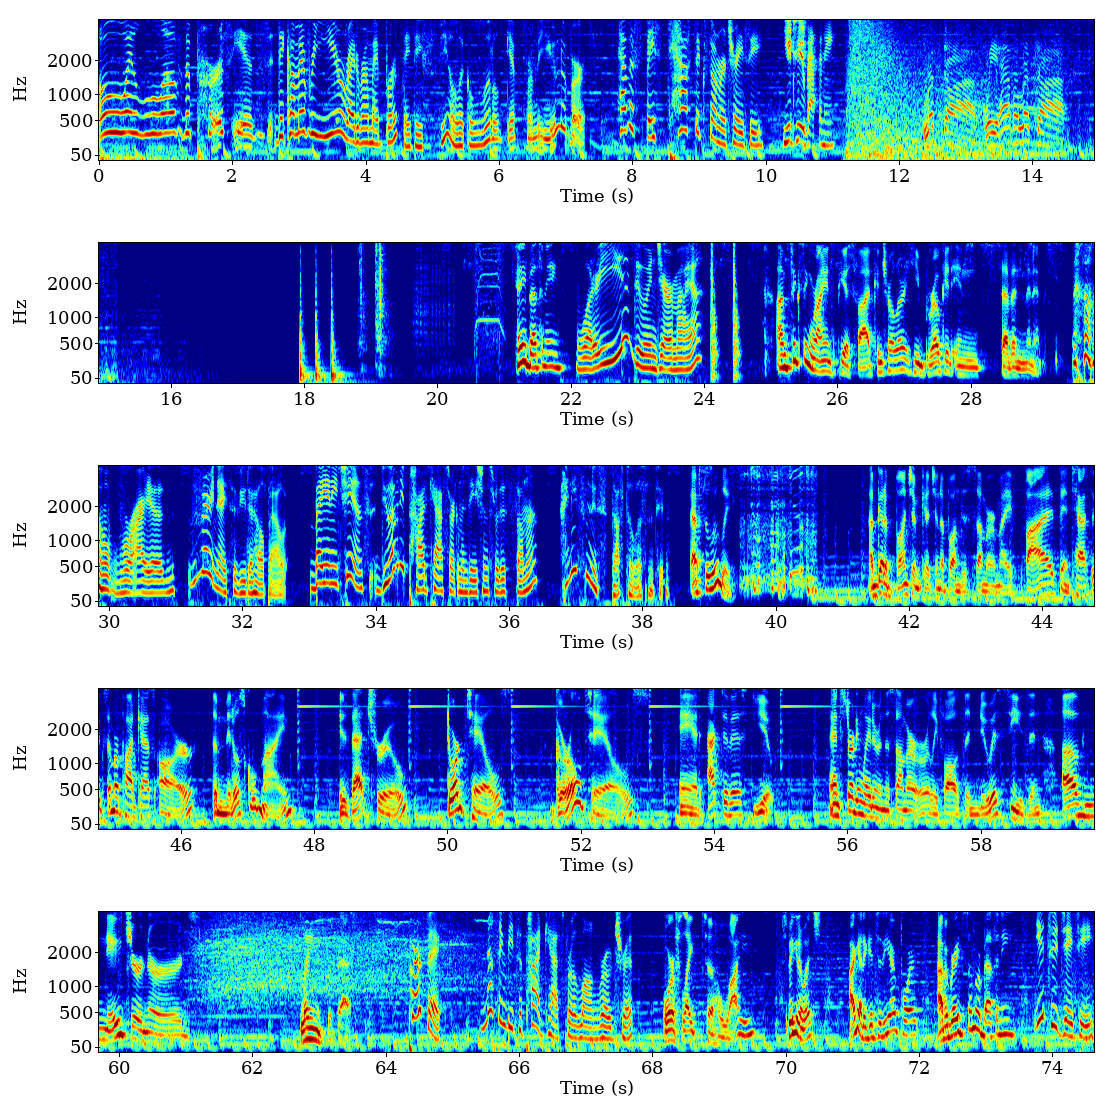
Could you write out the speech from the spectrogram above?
Oh, I love the Perseids. They come every year right around my birthday. They feel like a little gift from the universe. Have a space-tastic summer, Tracy. You too, Bethany. Liftoff. We have a liftoff. Hey, Bethany. What are you doing, Jeremiah? I'm fixing Ryan's PS5 controller. He broke it in seven minutes. Oh, Ryan. Very nice of you to help out. By any chance, do you have any podcast recommendations for this summer? I need some new stuff to listen to. Absolutely. I've got a bunch I'm catching up on this summer. My five fantastic summer podcasts are The Middle School Mind, Is That True? Dork Tales, Girl Tales, and Activist You. And starting later in the summer early fall is the newest season of Nature Nerds. Lane is the best. Perfect. Nothing beats a podcast for a long road trip. Or a flight to Hawaii. Speaking of which, I gotta get to the airport. Have a great summer, Bethany. You too, JT.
